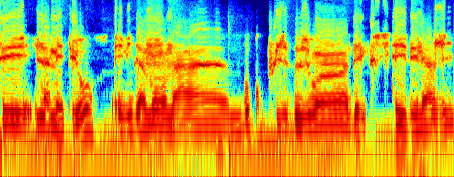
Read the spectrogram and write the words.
C'est la météo. Évidemment, on a beaucoup plus besoin d'électricité et d'énergie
